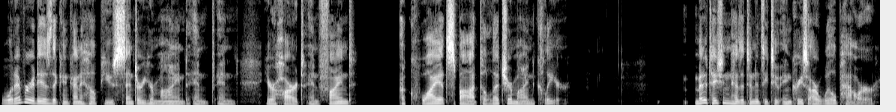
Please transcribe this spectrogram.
Whatever it is that can kind of help you center your mind and and your heart and find a quiet spot to let your mind clear meditation has a tendency to increase our willpower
